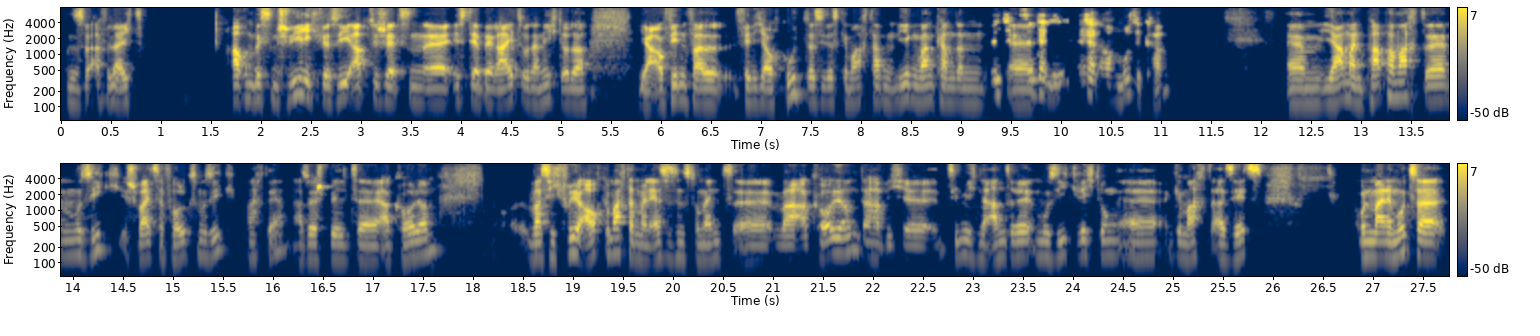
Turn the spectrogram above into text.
Und es war vielleicht auch ein bisschen schwierig für sie abzuschätzen, äh, ist der bereit oder nicht. Oder ja, auf jeden Fall finde ich auch gut, dass sie das gemacht haben. Und irgendwann kam dann. Sind, äh, sind deine Eltern auch Musiker? Ähm, ja, mein Papa macht äh, Musik, Schweizer Volksmusik macht er. Also er spielt äh, Akkordeon. Was ich früher auch gemacht habe, mein erstes Instrument äh, war Akkordeon. Da habe ich äh, ziemlich eine andere Musikrichtung äh, gemacht als jetzt. Und meine Mutter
